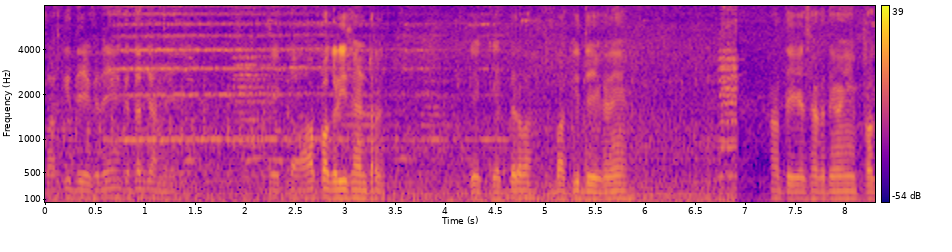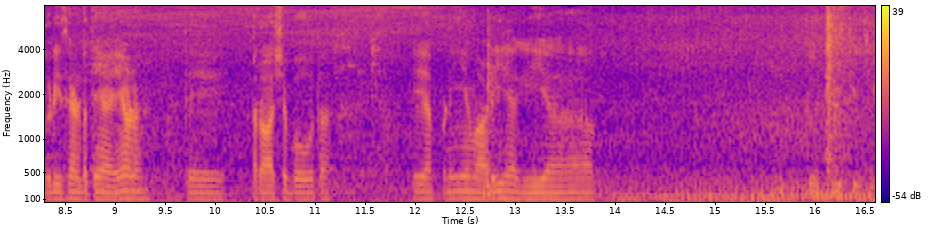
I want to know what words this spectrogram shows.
ਬਾਕੀ ਦੇਖਦੇ ਆ ਕਿੱਧਰ ਜਾਂਦੇ ਆ। ਇੱਕ ਆ ਪਗੜੀ ਸੈਂਟਰ ਤੇ ਕਿੱਧਰ ਵਾ, ਬਾਕੀ ਦੇਖਦੇ ਆ। ਹਾਂ ਦੇ ਸਕਦੇ ਹੋ ਅਸੀਂ ਪਗੜੀ ਸੈਂਟਰ ਤੇ ਆਏ ਹੁਣ ਤੇ ਰਸ਼ ਬਹੁਤ ਆ। ਇਹ ਆਪਣੀ ਵਾੜੀ ਹੈਗੀ ਆ। ਦੂਜੀ ਤੀਜੀ,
